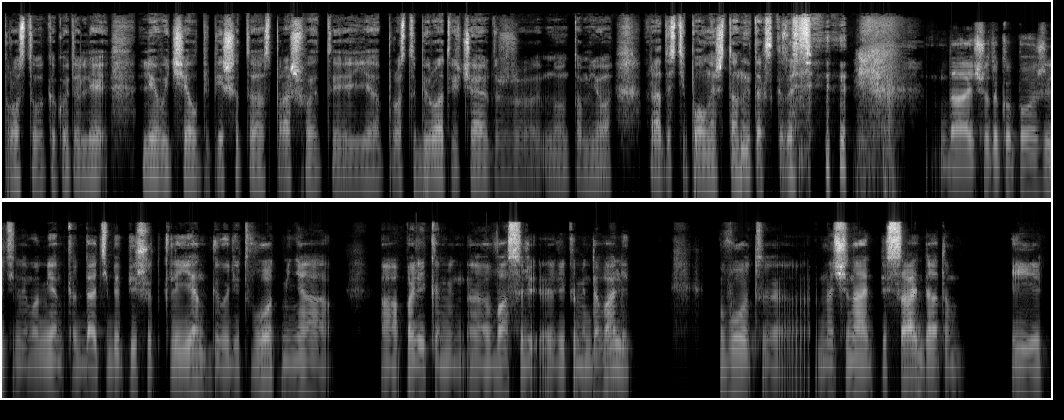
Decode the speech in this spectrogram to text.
просто вот какой-то ле- левый чел пишет, э, спрашивает, и я просто беру, отвечаю, даже, ну, там у него радости полные штаны, так сказать. Да, еще такой положительный момент, когда тебе пишет клиент, говорит, вот, меня а, порекомен... Э, вас рекомендовали, вот, э, начинает писать, да, там, и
